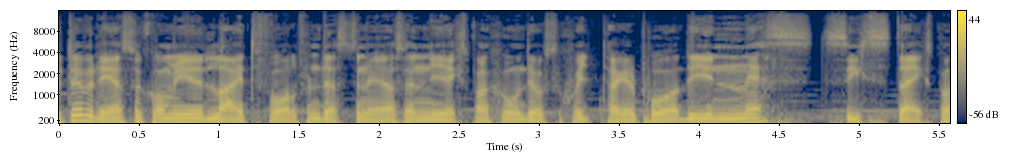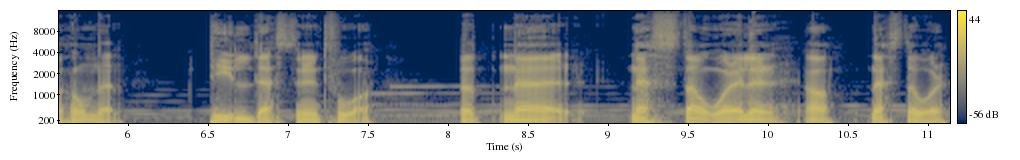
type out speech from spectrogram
utöver det så kommer ju Lightfall från Destiny, alltså en ny expansion. Det är också skittaggad på. Det är ju näst sista expansionen till Destiny 2. Så att när nästa år, eller ja, nästa år,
